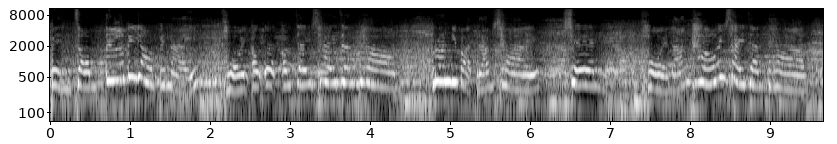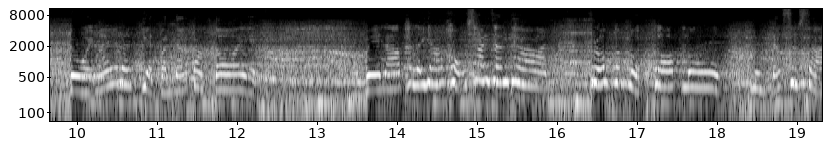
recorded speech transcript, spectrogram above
เป็นจอมตื้อไม่ยอมไปไหนคอยเอาอกเอาใจชายจันทานปรนนิบัติรับใช้ เช่นคอยล้างเท้าให้ชายจันทาน โดยไม่รังเกียจวรรณะต่ำต้อย ภรรยาของชายจันทานครบกำหนดคลอดลูกหนุ่มนักศึกษา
